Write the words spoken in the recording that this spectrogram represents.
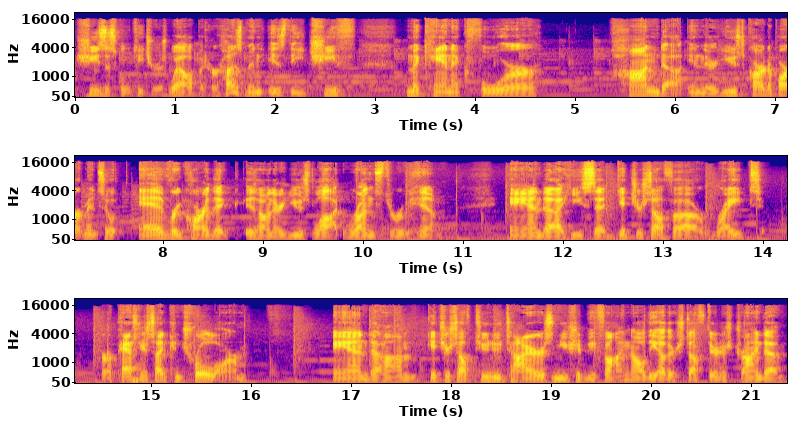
she's a school teacher as well, but her husband is the chief mechanic for Honda in their used car department. So every car that is on their used lot runs through him. And uh, he said, get yourself a right or a passenger side control arm and um, get yourself two new tires and you should be fine. All the other stuff, they're just trying to.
